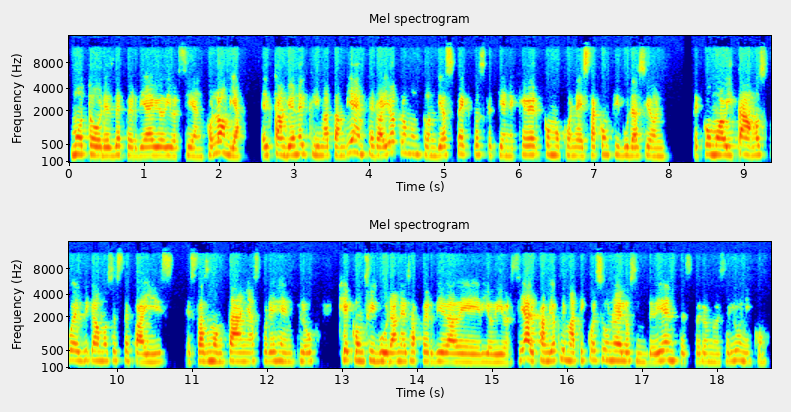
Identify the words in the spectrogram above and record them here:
motores de pérdida de biodiversidad en Colombia. El cambio en el clima también, pero hay otro montón de aspectos que tiene que ver como con esta configuración de cómo habitamos, pues, digamos, este país, estas montañas, por ejemplo, que configuran esa pérdida de biodiversidad. El cambio climático es uno de los ingredientes, pero no es el único.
